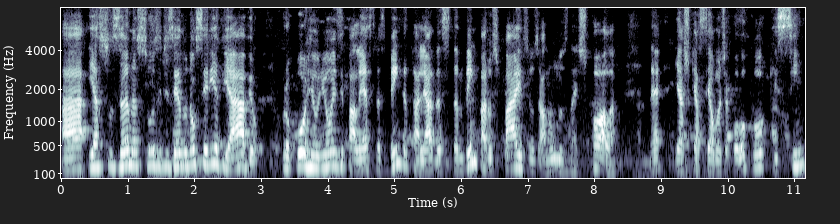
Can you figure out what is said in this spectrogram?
A, e a Suzana Suzy dizendo não seria viável propor reuniões e palestras bem detalhadas também para os pais e os alunos na escola, né? E acho que a Selma já colocou que sim,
